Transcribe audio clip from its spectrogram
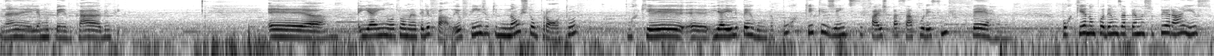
né? Ele é muito bem educado, enfim. É, e aí, em outro momento, ele fala: Eu finjo que não estou pronto, porque. É, e aí, ele pergunta: Por que, que a gente se faz passar por esse inferno? Por que não podemos apenas superar isso?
